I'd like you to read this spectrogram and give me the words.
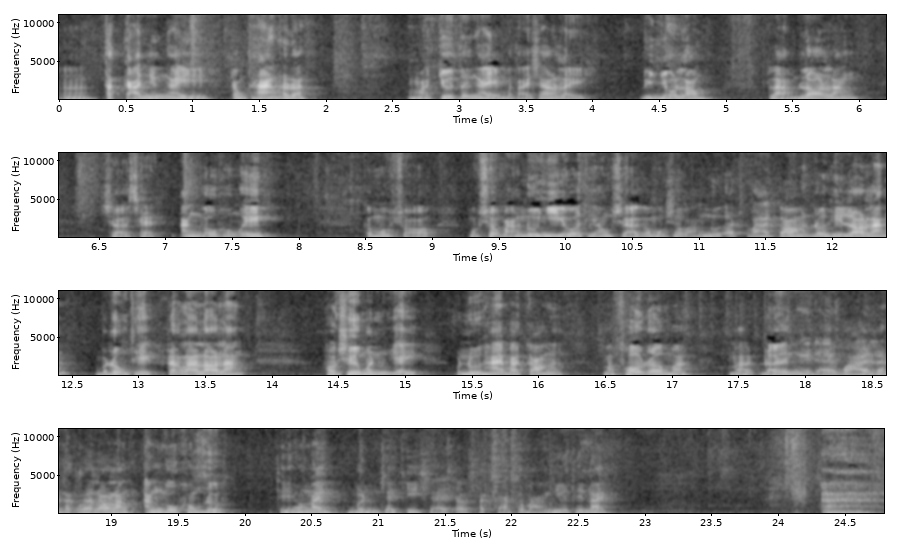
à, tất cả những ngày trong tháng rồi đó mà chưa tới ngày mà tại sao nó lại đi nhổ lông làm lo lắng sợ sệt ăn ngủ không yên? Có một số một số bạn nuôi nhiều thì không sợ còn một số bạn nuôi ít vài con đôi khi lo lắng mà đúng thiệt rất là lo lắng hồi xưa mình cũng vậy mình nuôi hai ba con á mà phối rồi mà mà đợi đến ngày đẻ hoài là rất là lo lắng ăn ngủ không được. Thì hôm nay mình sẽ chia sẻ cho tất cả các bạn như thế này. À,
